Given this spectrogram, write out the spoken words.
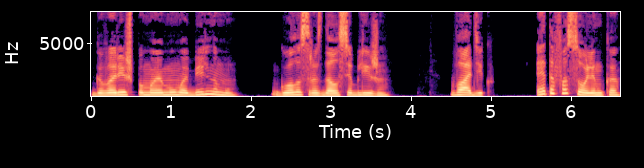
говоришь по моему мобильному?» Голос раздался ближе. «Вадик, это Фасоленко»,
